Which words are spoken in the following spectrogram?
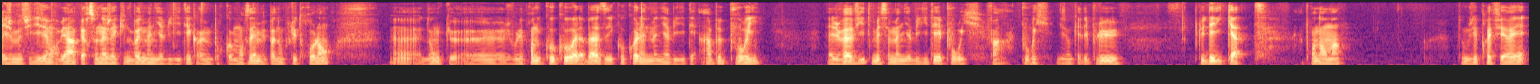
Et je me suis dit, j'aimerais bien un personnage avec une bonne maniabilité quand même pour commencer, mais pas non plus trop lent. Euh, donc, euh, je voulais prendre Coco à la base, et Coco elle a une maniabilité un peu pourrie. Elle va vite, mais sa maniabilité est pourrie. Enfin, pourrie. Disons qu'elle est plus, plus délicate à prendre en main. Donc j'ai préféré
